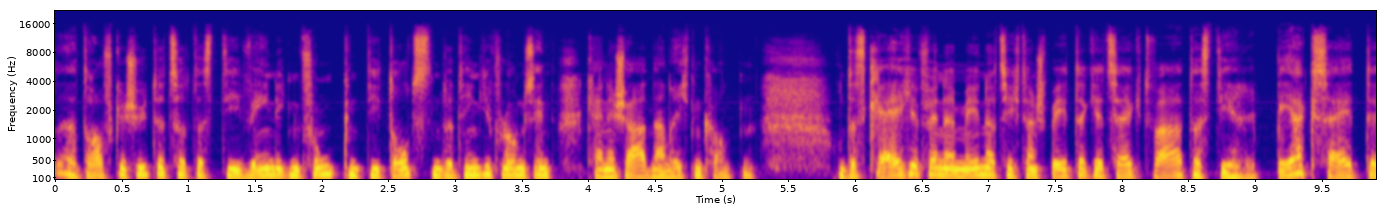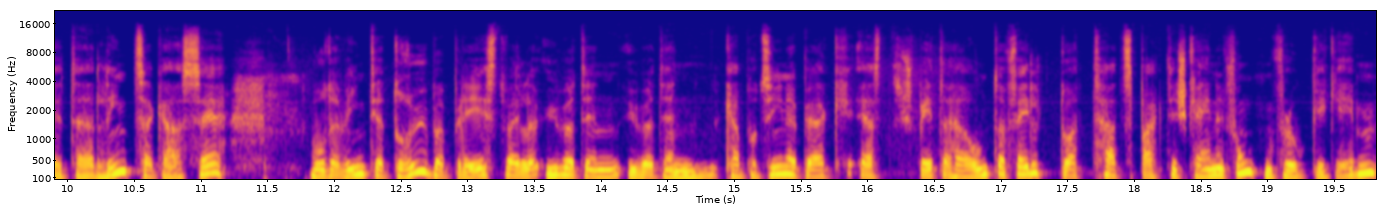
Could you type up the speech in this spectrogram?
äh, drauf geschüttet, sodass die wenigen Funken, die trotzdem dorthin geflogen sind, keinen Schaden anrichten konnten. Und das gleiche Phänomen hat sich dann später gezeigt, war, dass die Bergseite der Linzergasse wo der Wind ja drüber bläst, weil er über den, über den Kapuzinerberg erst später herunterfällt. Dort hat es praktisch keinen Funkenflug gegeben,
